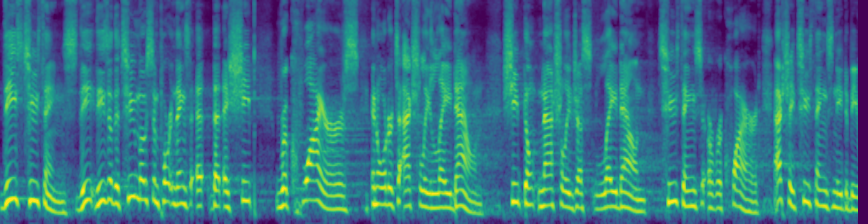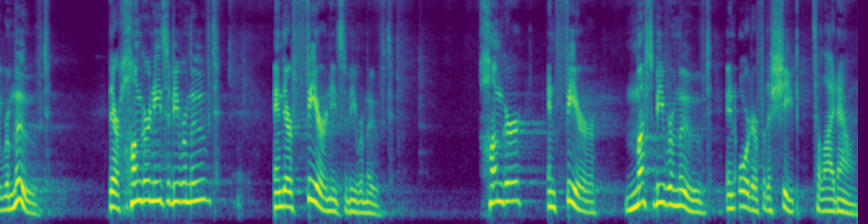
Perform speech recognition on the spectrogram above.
these two things. The, these are the two most important things that, that a sheep requires in order to actually lay down. Sheep don't naturally just lay down. Two things are required. Actually, two things need to be removed. Their hunger needs to be removed, and their fear needs to be removed. Hunger and fear must be removed in order for the sheep to lie down.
